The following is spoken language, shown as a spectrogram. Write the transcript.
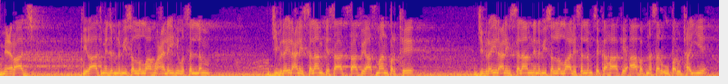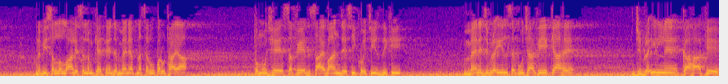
معراج کی رات میں جب نبی صلی اللہ علیہ وسلم جبرائیل علیہ السلام کے ساتھ ساتویں آسمان پر تھے، جبرائیل علیہ السلام نے نبی صلی اللہ علیہ وسلم سے کہا کہ آپ اپنا سر اوپر اٹھائیے۔ نبی صلی اللہ علیہ وسلم کہتے ہیں، جب میں نے اپنا سر اوپر اٹھایا تو مجھے سفید صاحبان جیسی کوئی چیز دکھی۔ میں نے جبرائیل سے پوچھا کہ یہ کیا ہے؟ جبرائیل نے کہا کہ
